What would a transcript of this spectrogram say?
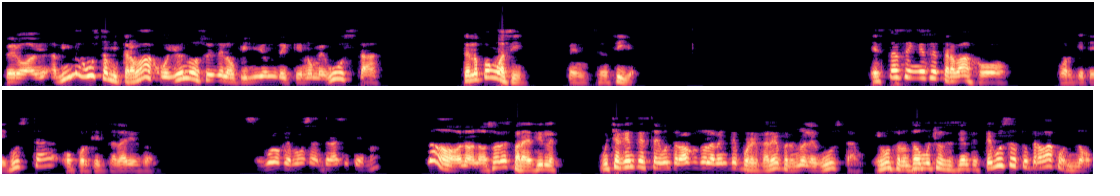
pero a, mí me gusta mi trabajo, yo no soy de la opinión de que no me gusta. Te lo pongo así, sencillo. ¿Estás en ese trabajo porque te gusta o porque el salario es bueno? ¿Seguro que vamos a entrar a ese tema? No, no, no, solo es para decirles, mucha gente está en un trabajo solamente por el salario, pero no le gusta. Hemos preguntado a muchos estudiantes, ¿te gusta tu trabajo? No.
